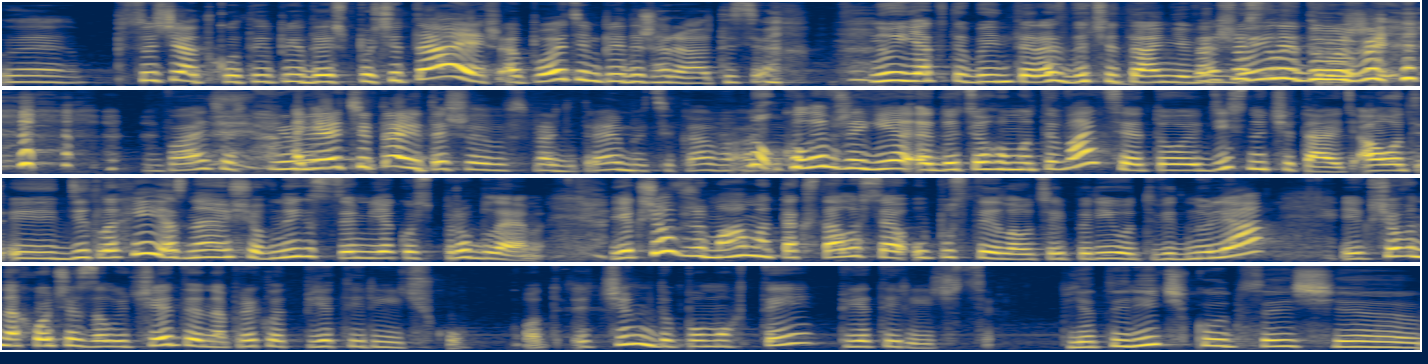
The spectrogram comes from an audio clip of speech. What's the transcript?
е, Спочатку ти підеш почитаєш, а потім підеш гратися. Ну і як в тебе інтерес до читання? Та щось не трохи? дуже. Бачиш? А я читаю те, що справді треба, цікаво. Ну, коли вже є е, до цього мотивація, то дійсно читають. А от е, дітлахи, я знаю, що в них з цим якось проблеми. Якщо вже мама так сталося, упустила цей період від нуля, якщо вона хоче залучити, наприклад, п'ятирічку, от е, чим допомогти п'ятирічці? П'ятирічку це ще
